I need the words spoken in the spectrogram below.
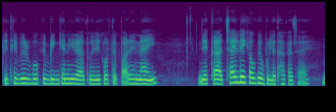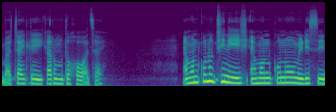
পৃথিবীর বুকে বিজ্ঞানীরা তৈরি করতে পারে নাই? যে কাজ চাইলেই কাউকে ভুলে থাকা যায় বা চাইলেই কারও মতো হওয়া যায়। এমন কোনো জিনিস, এমন কোনো মেডিসিন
